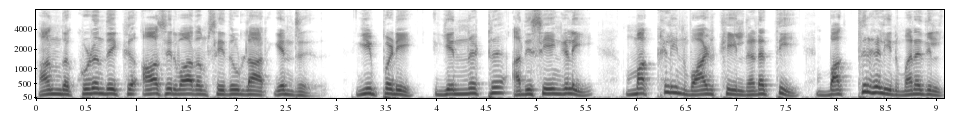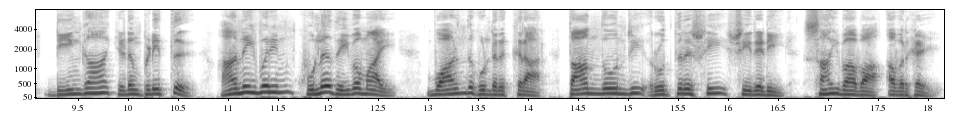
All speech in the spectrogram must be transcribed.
அந்த குழந்தைக்கு ஆசிர்வாதம் செய்துள்ளார் என்று. இப்படி எண்ணற்ற அதிசயங்களை மக்களின் வாழ்க்கையில் நடத்தி பக்தர்களின் மனதில் டீங்கா இடம் பிடித்து அனைவரின் குல தெய்வமாய் வாழ்ந்து கொண்டிருக்கிறார் தான் தோன்றி ருத்ரஸ்ரீ ஷீரடி சாய்பாபா அவர்கள்.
